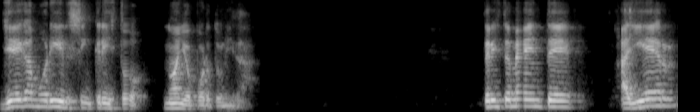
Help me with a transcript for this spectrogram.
llega a morir sin Cristo, no hay oportunidad. Tristemente, ayer,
